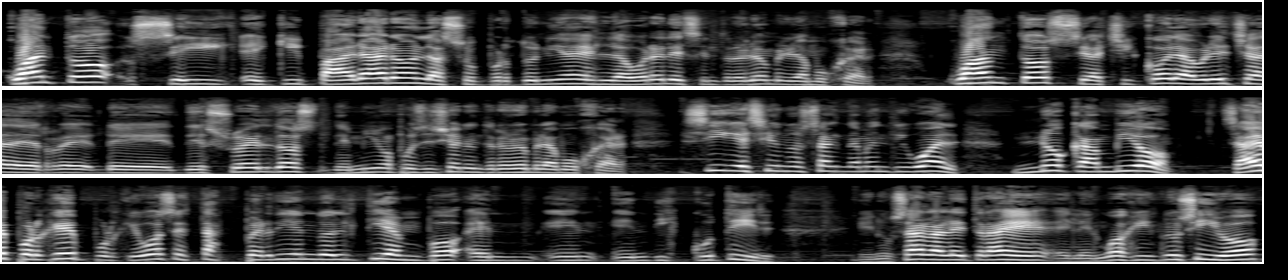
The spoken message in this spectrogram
¿Cuánto se equipararon las oportunidades laborales entre el hombre y la mujer? ¿Cuánto se achicó la brecha de, re- de- de sueldos de misma posición entre el hombre y la mujer? Sigue siendo exactamente igual, no cambió. ¿Sabes por qué? Porque vos estás perdiendo el tiempo en, en- en discutir, en usar la letra E, el lenguaje inclusivo,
